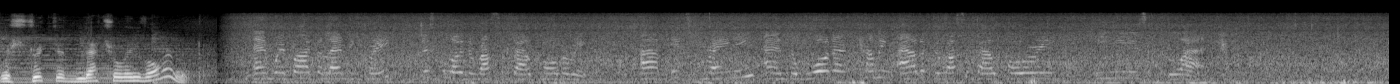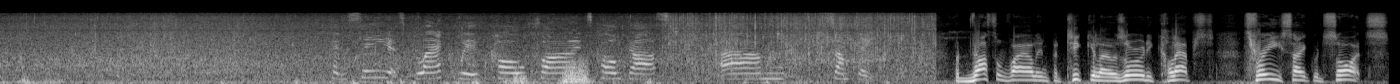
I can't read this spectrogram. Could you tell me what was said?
restricted natural environment. And we're by the landing creek just below the Russell Vale Colliery. Um, it's raining and the water coming out of the Russell Vale Colliery is black. You can see it's black with coal fines, coal dust, um, something. But Russell Vale in particular has already collapsed three sacred sites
